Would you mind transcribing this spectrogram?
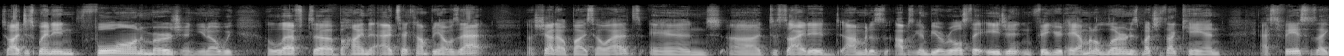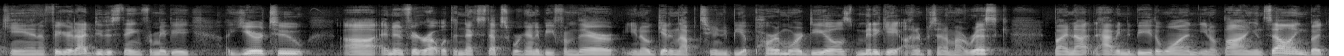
so I just went in full on immersion. You know, we left uh, behind the ad tech company I was at. Uh, shout out BuySellAds and uh, decided I'm gonna I was gonna be a real estate agent and figured hey I'm gonna learn as much as I can as fast as I can. I figured I'd do this thing for maybe a year or two. Uh, and then figure out what the next steps were going to be from there. You know, getting the opportunity to be a part of more deals, mitigate 100% of my risk by not having to be the one, you know, buying and selling, but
